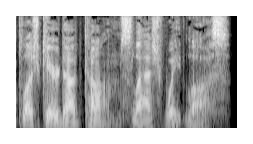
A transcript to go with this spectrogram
plushcare.com slash weight loss.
